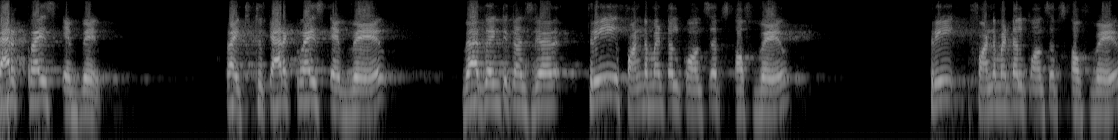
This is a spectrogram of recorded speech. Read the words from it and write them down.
characterize a wave? Right, to characterize a wave, we are going to consider three fundamental concepts of wave. Three fundamental concepts of wave.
